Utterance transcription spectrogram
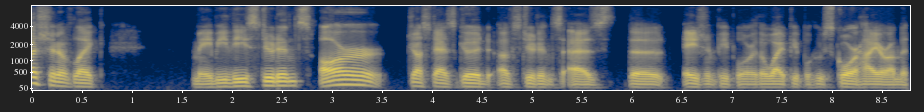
question of like maybe these students are just as good of students as the Asian people or the white people who score higher on the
